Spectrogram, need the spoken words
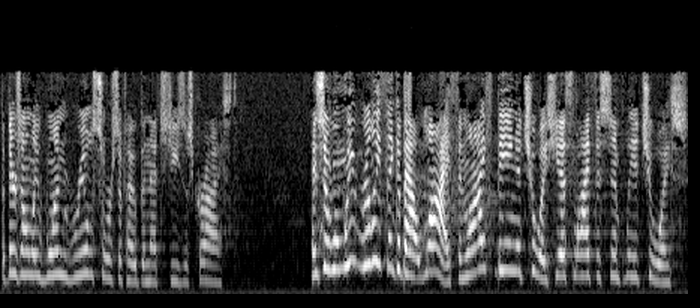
but there's only one real source of hope, and that's Jesus Christ. And so when we really think about life and life being a choice, yes, life is simply a choice.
